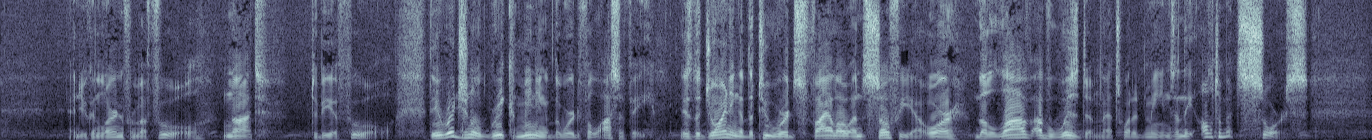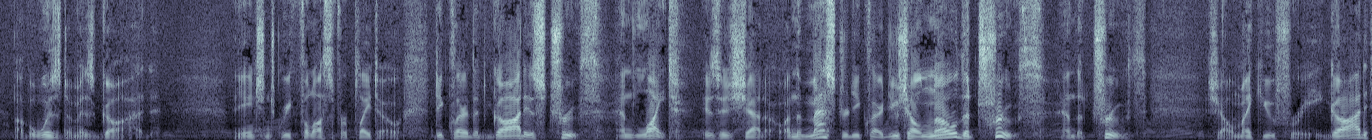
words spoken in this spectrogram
and you can learn from a fool not to be a fool. The original Greek meaning of the word philosophy is the joining of the two words philo and sophia, or the love of wisdom. That's what it means. And the ultimate source of wisdom is God. The ancient Greek philosopher Plato declared that God is truth and light is his shadow. And the Master declared, You shall know the truth, and the truth shall make you free. God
